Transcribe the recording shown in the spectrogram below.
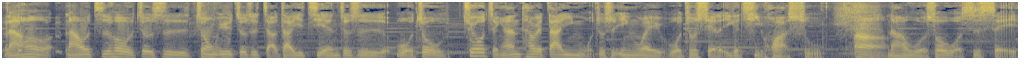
然后然后之后就是终于就是找到一间，就是我就最后怎样他会答应我，就是因为我就写了一个企划书，啊，然后我说我是谁，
